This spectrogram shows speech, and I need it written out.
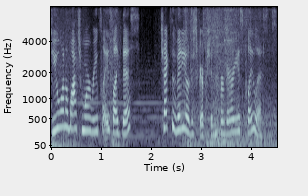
Do you want to watch more replays like this? Check the video description for various playlists.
